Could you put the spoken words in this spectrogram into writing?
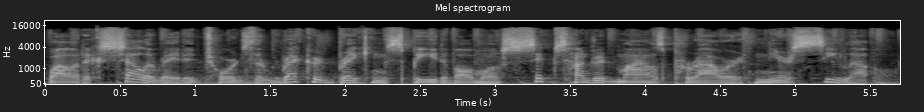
while it accelerated towards the record breaking speed of almost 600 miles per hour near sea level.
